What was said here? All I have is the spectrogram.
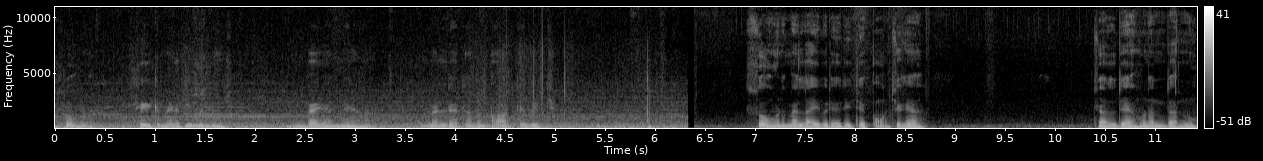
ਸੋ ਹੁਣ ਸੀਟ ਮਿਲ ਗਈ ਮੈਨੂੰ। ਬਹਿ ਜਾਂਦੇ ਹਾਂ। ਮਿਲਦੇ ਤੁਹਾਨੂੰ ਬਾਅਦ ਦੇ ਵਿੱਚ। ਸੋ ਹੁਣ ਮੈਂ ਲਾਇਬ੍ਰੇਰੀ ਤੇ ਪਹੁੰਚ ਗਿਆ। ਚੱਲਦੇ ਹਾਂ ਹੁਣ ਅੰਦਰ ਨੂੰ।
